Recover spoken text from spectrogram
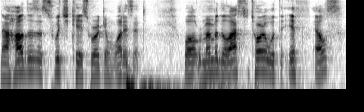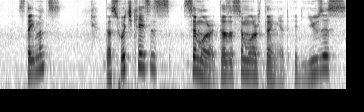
Now, how does a switch case work and what is it? Well, remember the last tutorial with the if-else statements? The switch case is similar. It does a similar thing. It, it uses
